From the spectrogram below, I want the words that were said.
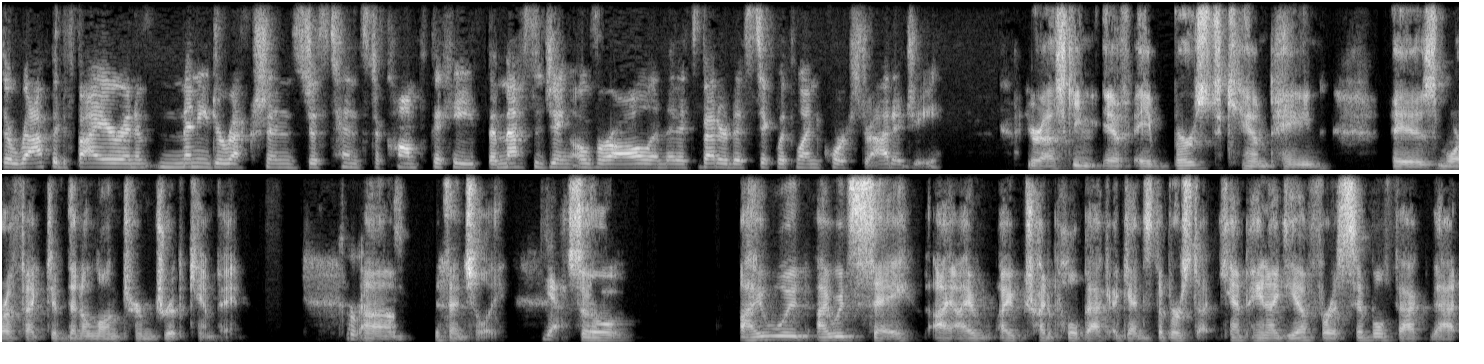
the rapid fire in many directions just tends to complicate the messaging overall and that it's better to stick with one core strategy. You're asking if a burst campaign is more effective than a long-term drip campaign. Correct. Um, essentially. Yeah so I would I would say I, I, I, try to pull back against the burst campaign idea for a simple fact that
